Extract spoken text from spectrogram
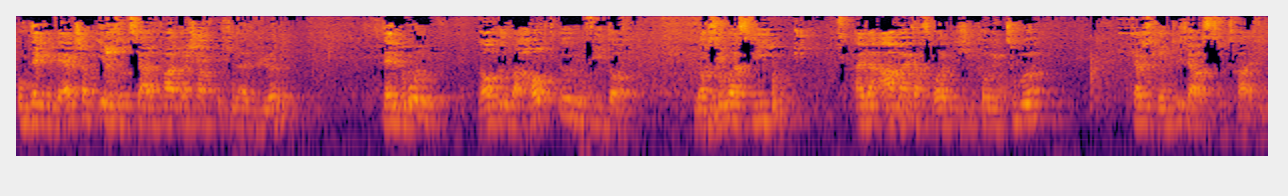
um der Gewerkschaft ihre sozialpartnerschaftlichen Allüren. Der Lohn braucht überhaupt irgendwie doch noch sowas wie eine arbeiterfreundliche Korrektur ganz gründlich auszutreiben.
